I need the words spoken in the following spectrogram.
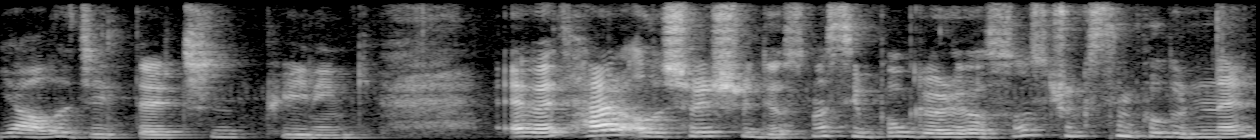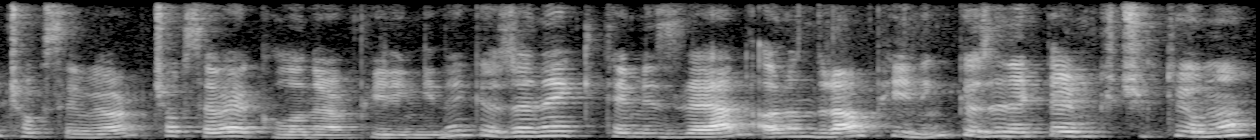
Yağlı ciltler için peeling. Evet her alışveriş videosunda Simple görüyorsunuz. Çünkü Simple ürünlerini çok seviyorum. Çok severek kullanıyorum peelingini. Gözenek temizleyen, arındıran peeling. Gözeneklerimi küçültüyor mu?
